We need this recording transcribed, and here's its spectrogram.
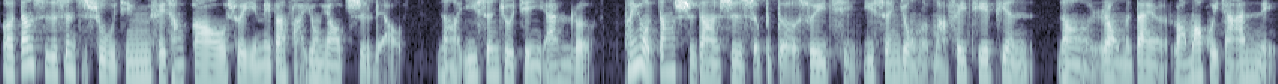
呃，当时的肾指数已经非常高，所以也没办法用药治疗，那医生就建议安乐。朋友当时当然是舍不得，所以请医生用了吗啡贴片，嗯、让我们带老猫回家安宁。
